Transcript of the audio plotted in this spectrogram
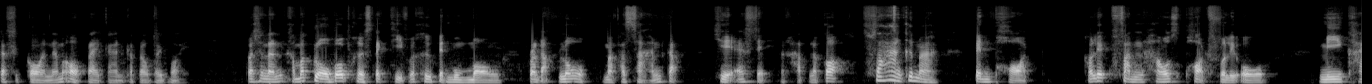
กสิกรนะมาออกรายการกับเราบ่อยๆ เพราะฉะนั้นคำว่า global perspective ก็คือเป็นมุมมองระดับโลกมาผสานกับ K Asset นะครับแล้วก็สร้างขึ้นมาเป็นพอร์ตเขาเรียก fund house portfolio มีใคร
